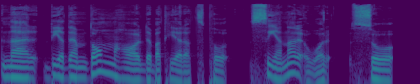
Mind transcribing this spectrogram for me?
När DDM de har debatterats på senare år så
